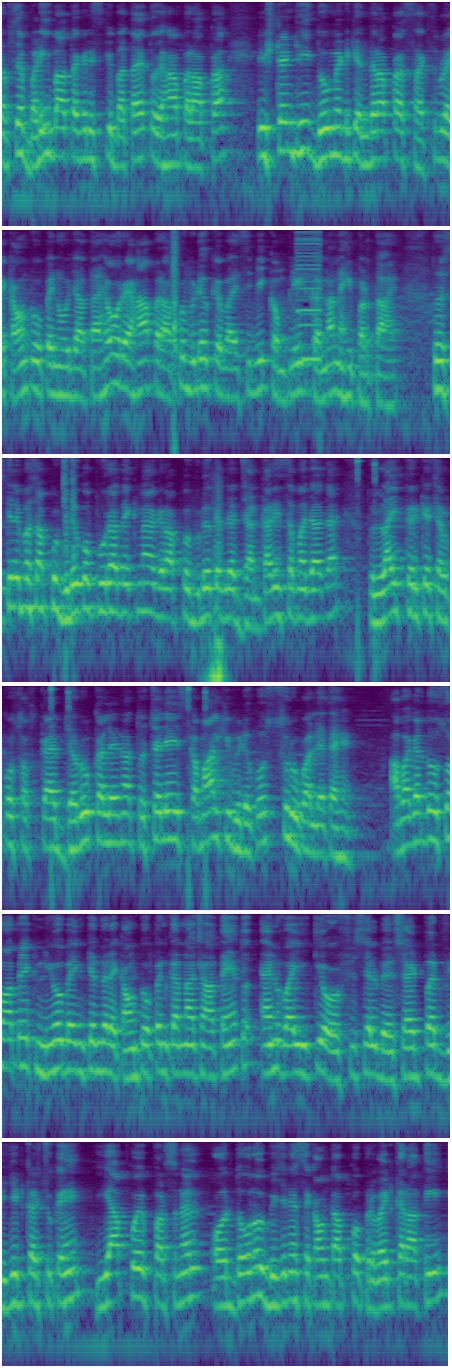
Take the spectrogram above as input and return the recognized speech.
सबसे बड़ी बात अगर इसकी बताएँ तो यहाँ पर आपका इंस्टेंट ही दो मिनट के अंदर आपका सक्सेसफुल अकाउंट ओपन हो जाता है और यहाँ पर आपको वीडियो के वाई भी कंप्लीट करना नहीं पड़ता है। तो इसके लिए बस आपको वीडियो को पूरा देखना अगर आपको वीडियो के अंदर जानकारी समझ आ जाए तो लाइक करके चैनल को सब्सक्राइब ज़रूर कर लेना। तो चलिए इस कमाल की वीडियो को शुरू कर लेते हैं। अब अगर दोस्तों आप एक न्यू बैंक के अंदर अकाउंट ओपन करना चाहते हैं तो एन वाई की ऑफिशियल वेबसाइट पर विज़िट कर चुके हैं। ये आपको एक पर्सनल और दोनों बिज़नेस अकाउंट आपको प्रोवाइड कराती है।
